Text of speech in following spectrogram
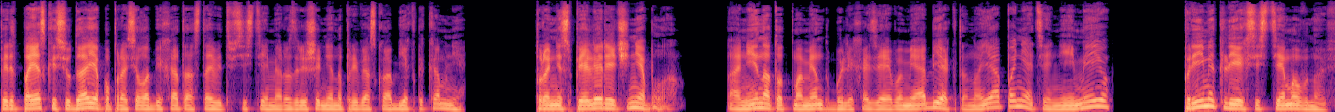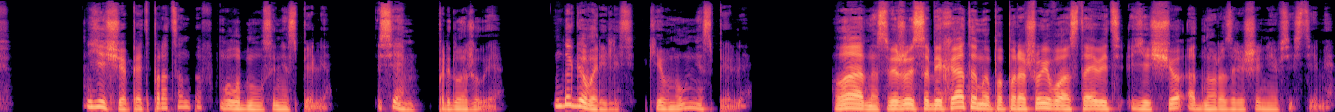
Перед поездкой сюда я попросил Абихата оставить в системе разрешение на привязку объекта ко мне. Про Неспеля речи не было. Они на тот момент были хозяевами объекта, но я понятия не имею, примет ли их система вновь. «Еще пять процентов», — улыбнулся Неспели. «Семь», — предложил я. «Договорились», — кивнул Неспели. «Ладно, свяжусь с Абихатом и попрошу его оставить еще одно разрешение в системе.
